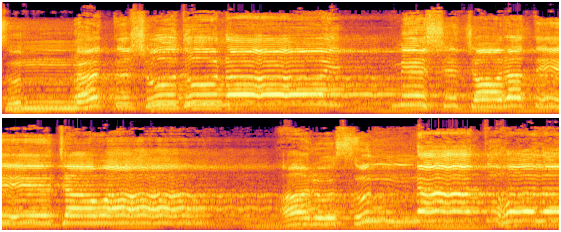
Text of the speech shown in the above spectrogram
সুন্নত শুধু নয় মেষ চড়াতে যাওয়া। আরও সুন্নাত হলো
